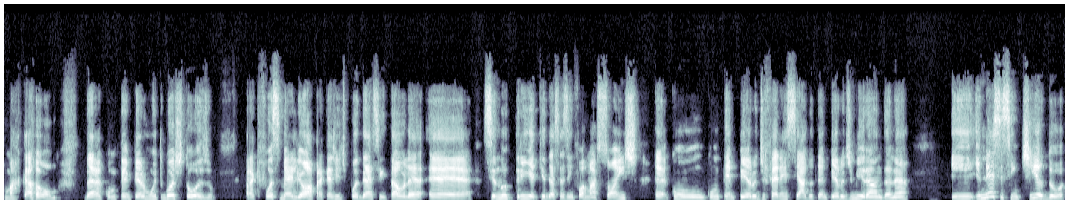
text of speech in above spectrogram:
o macarrão né, com um tempero muito gostoso, para que fosse melhor, para que a gente pudesse, então, né, é, se nutrir aqui dessas informações é, com, com um tempero diferenciado, tempero de Miranda, né? E, e nesse sentido,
